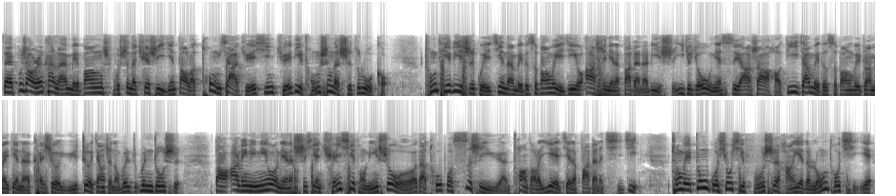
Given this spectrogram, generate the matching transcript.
在不少人看来，美邦服饰呢确实已经到了痛下决心、绝地重生的十字路口。重提历史轨迹呢，美特斯邦威已经有二十年的发展的历史。一九九五年四月二十二号，第一家美特斯邦威专卖店呢开设于浙江省的温温州市。到二零零六年呢，实现全系统零售额的突破四十亿元，创造了业界的发展的奇迹，成为中国休闲服饰行业的龙头企业。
